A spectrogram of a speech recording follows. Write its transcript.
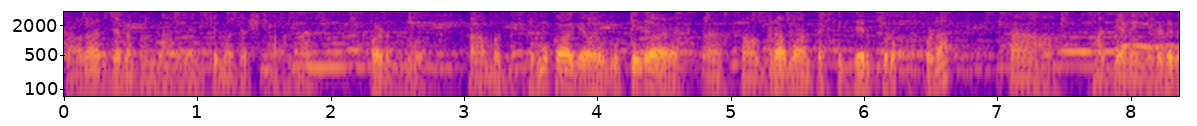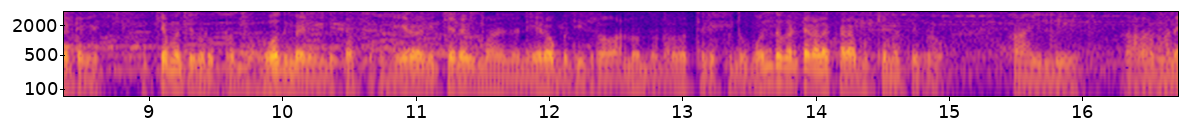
ಸಾವಿರಾರು ಜನ ಬಂದು ಅಂತಿಮ ದರ್ಶನವನ್ನು ಪಡೆದರು. ಮತ್ತು ಪ್ರಮುಖವಾಗಿ ಅವರು ಹುಟ್ಟಿದ ಸ್ವಗ್ರಾಮ ಅಂತ ಸಿದ್ದೇರ್ಪುರಕ್ಕೂ ಕೂಡ ಮಧ್ಯಾಹ್ನ ಎರಡು ಗಂಟೆಗೆ ಮುಖ್ಯಮಂತ್ರಿಗಳು ಬಂದು ಹೋದ ಮೇಲೆ ಹೆಲಿಕಾಪ್ಟರ್ ನೇರವಾಗಿ ಎಚ್ ವಿಮಾನದಿಂದ ನೇರವಾಗಿ ಬಂದಿದ್ದರು ಹನ್ನೊಂದು ನಲವತ್ತೈದಕ್ಕೆ ಬಂದು ಒಂದು ಗಂಟೆಗಳ ಕಾಲ ಮುಖ್ಯಮಂತ್ರಿಗಳು ಇಲ್ಲಿ ಅವ್ರ ಮನೆ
